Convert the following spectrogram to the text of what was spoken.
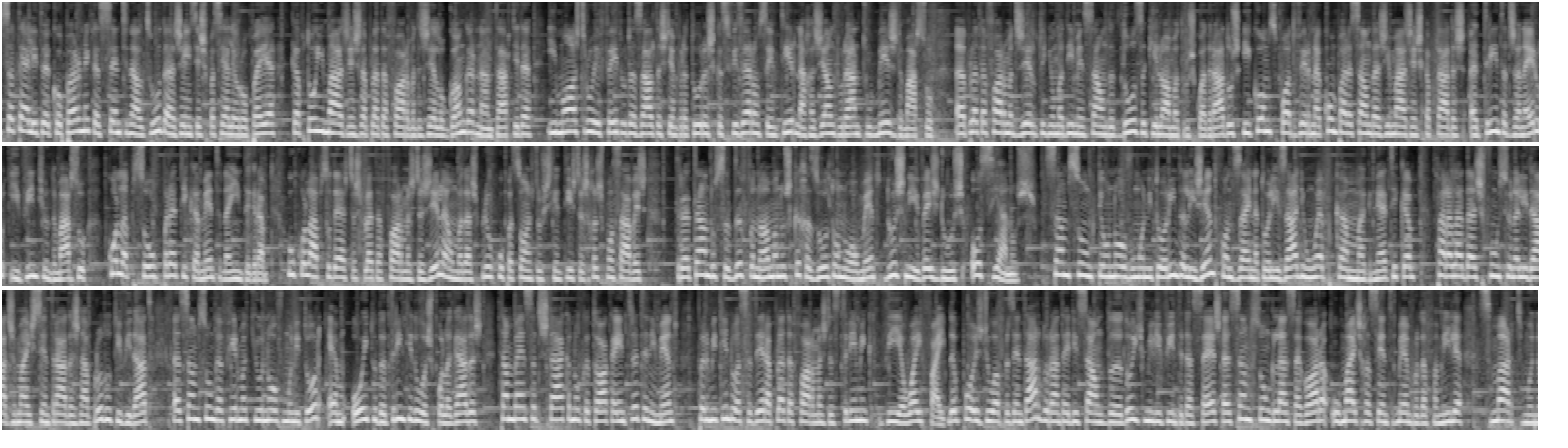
O satélite Copernicus Sentinel-2 da Agência Espacial Europeia captou imagens da plataforma de gelo Gonger na Antártida e mostra o efeito das altas temperaturas que se fizeram sentir na região durante o mês de março. A plataforma de gelo tinha uma dimensão de 12 km quadrados e, como se pode ver na comparação das imagens captadas a 30 de janeiro e 21 de março, colapsou praticamente na íntegra. O colapso destas plataformas de gelo é uma das preocupações dos cientistas responsáveis, tratando-se de fenómenos que resultam no aumento dos níveis dos oceanos. Samsung tem um novo monitor inteligente com design atualizado e um webcam magnética. Para lá das funcionalidades mais centradas na produtividade, a Samsung afirma que o novo monitor M8 de 32 polegadas também se destaca no que toca a entretenimento, permitindo aceder a plataformas de streaming via Wi-Fi. Depois de o apresentar durante a edição de 2020 da SES, a Samsung lança agora o mais recente membro da família Smart Monitor,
